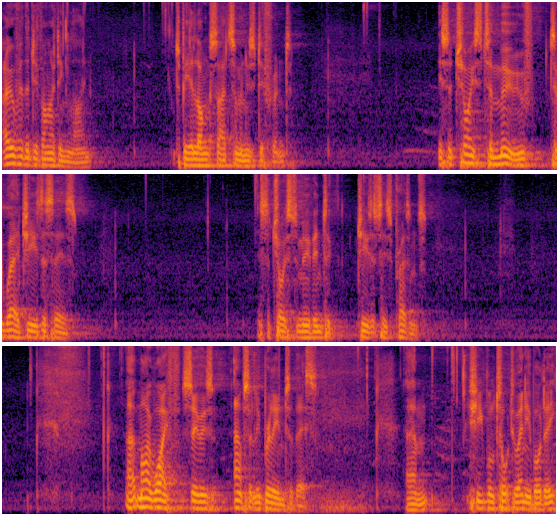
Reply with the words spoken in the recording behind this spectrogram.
over the dividing line to be alongside someone who's different. It's a choice to move to where Jesus is. It's a choice to move into Jesus' presence. Uh, my wife, Sue, is absolutely brilliant at this. Um, she will talk to anybody,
